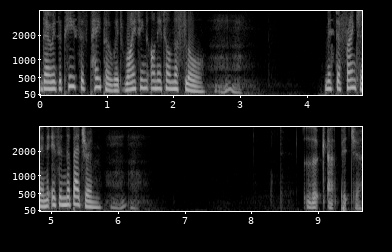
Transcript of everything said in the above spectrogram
There is a piece of paper with writing on it on the floor. Mm-hmm. Mr. Franklin is in the bedroom. Look at picture.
